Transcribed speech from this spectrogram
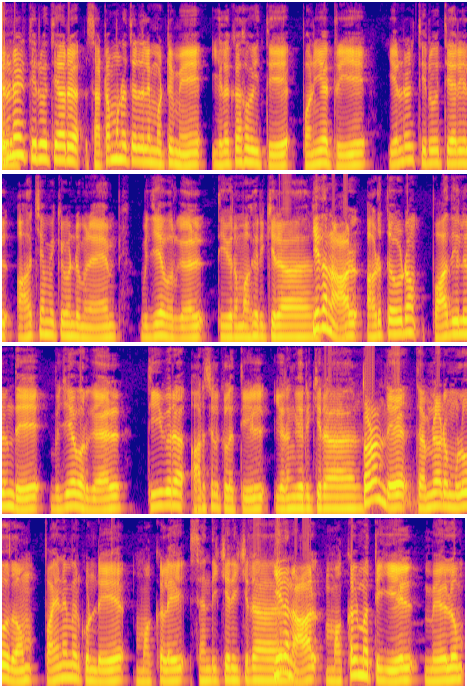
இரண்டாயிரத்தி இருபத்தி ஆறு சட்டமன்ற தேர்தலை மட்டுமே இலக்காக வைத்து பணியாற்றி இரண்டாயிரத்தி இருபத்தி ஆறில் ஆட்சி அமைக்க வேண்டும் என விஜய் அவர்கள் தீவிரமாக இருக்கிறார். இதனால் அடுத்த வருடம் பாதியிலிருந்து விஜய் அவர்கள் தீவிர அரசியல் களத்தில் இறங்க இருக்கிறார் தொடர்ந்து தமிழ்நாடு முழுவதும் பயணம் மேற்கொண்டு மக்களை சந்திக்க இருக்கிறார் இதனால் மக்கள் மத்தியில் மேலும்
